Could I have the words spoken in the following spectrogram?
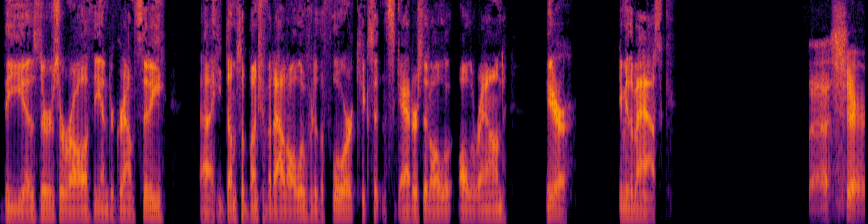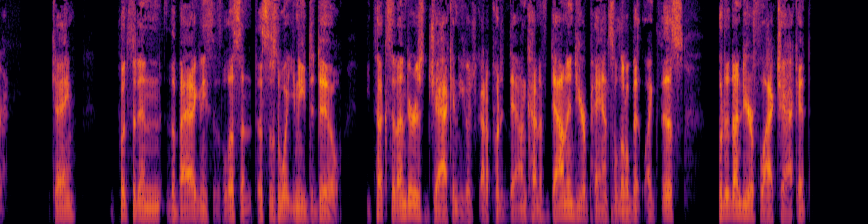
the uh, Zerzura of the underground city, uh, he dumps a bunch of it out all over to the floor, kicks it and scatters it all all around. Here, give me the mask. Uh, sure. Okay. Puts it in the bag and he says, Listen, this is what you need to do. He tucks it under his jacket and he goes, You got to put it down, kind of down into your pants a little bit like this. Put it under your flak jacket.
